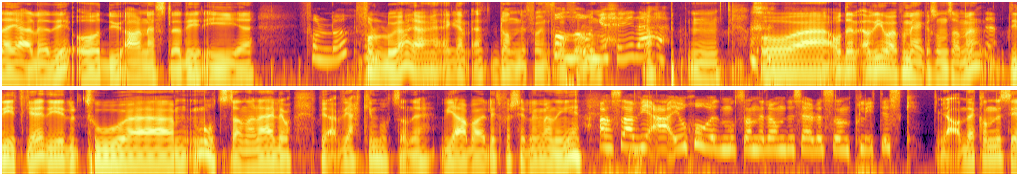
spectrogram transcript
der jeg er leder, og du er nestleder i eh, Follo. Follo, ja. Jeg, glemmer, jeg blander Follo Follo. Unge Høyre. Ja. Mm. Og, eh, og, de, og vi var jo på Megason sammen. Dritgøy. De to eh, motstanderne Eller vi er, vi er ikke motstandere, vi er bare litt forskjellige meninger. Altså, vi er jo hovedmotstandere om du ser det sånn politisk. Ja, det kan du si,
